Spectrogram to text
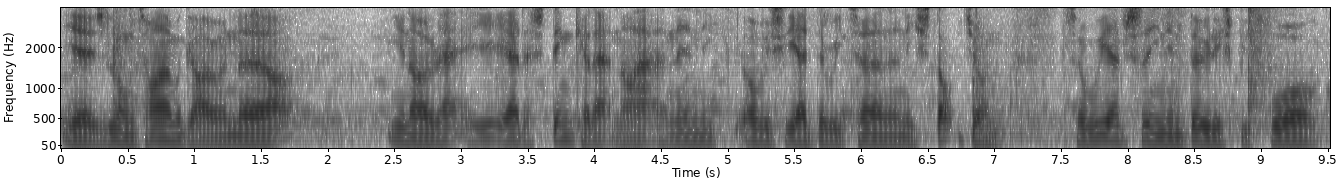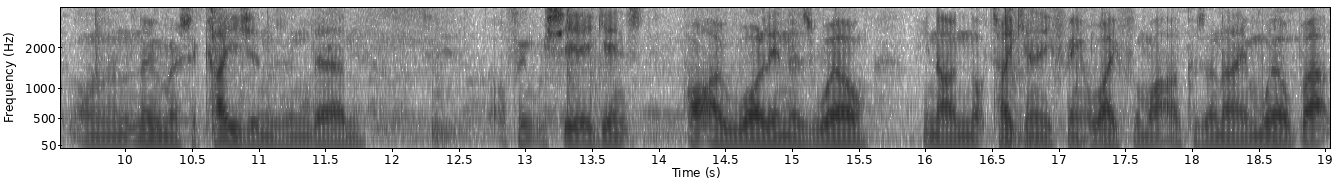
yeah, it was a long time ago, and uh, you know that he had a stinker that night, and then he obviously had the return and he stopped John. So we have seen him do this before on numerous occasions, and um, I think we see it against Otto Wallin as well you know, I'm not taking anything away from Otto because I know him well, but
